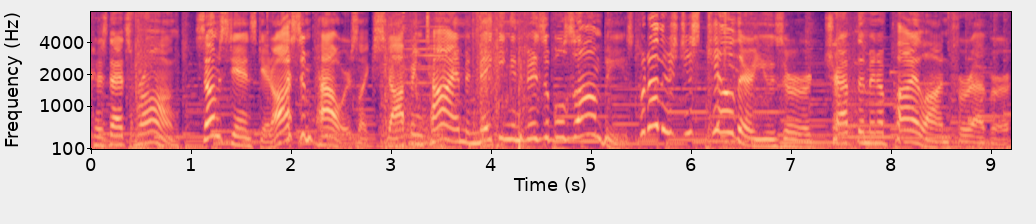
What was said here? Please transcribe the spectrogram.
Because that's wrong. Some stands get awesome powers like stopping time and making invisible zombies, but others just kill their user or trap them in a pylon forever.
